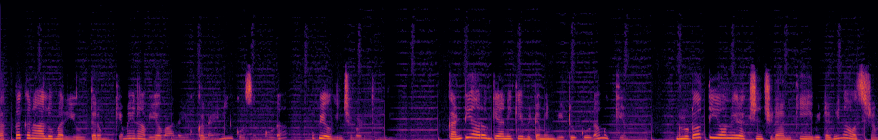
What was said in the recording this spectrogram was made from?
రక్త కణాలు మరియు ఇతర ముఖ్యమైన అవయవాల యొక్క లైనింగ్ కోసం కూడా ఉపయోగించబడుతుంది. కంటి ఆరోగ్యానికి విటమిన్ బి టూ కూడా ముఖ్యం. గ్లూటోథియోన్ని రక్షించడానికి ఈ విటమిన్ అవసరం.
